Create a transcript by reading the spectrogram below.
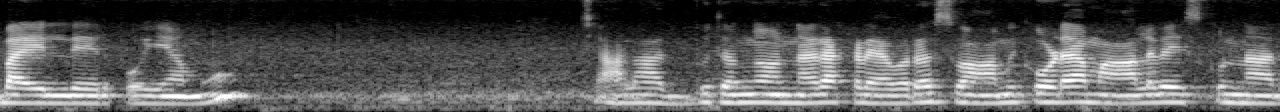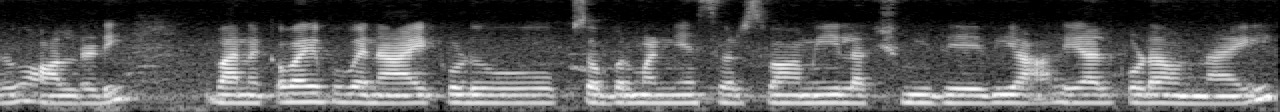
బయలుదేరిపోయాము. చాలా అద్భుతంగా ఉన్నారు. అక్కడ ఎవరో స్వామి కూడా మాల వేసుకున్నారు ఆల్రెడీ. వెనక వైపు వినాయకుడు సుబ్రహ్మణ్యేశ్వర స్వామి లక్ష్మీదేవి ఆలయాలు కూడా ఉన్నాయి.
